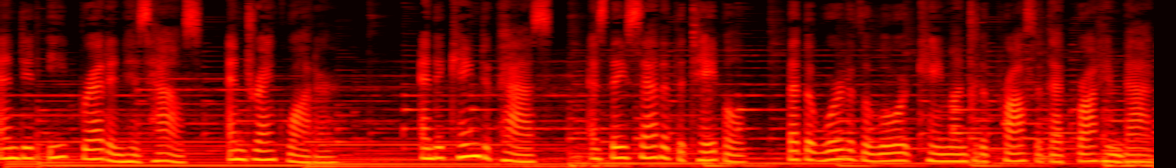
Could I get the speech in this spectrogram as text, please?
and did eat bread in his house, and drank water. And it came to pass, as they sat at the table, that the word of the Lord came unto the prophet that brought him back,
